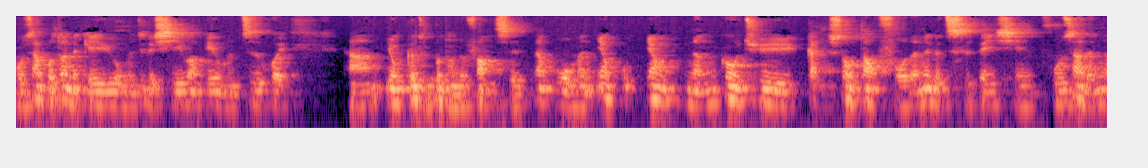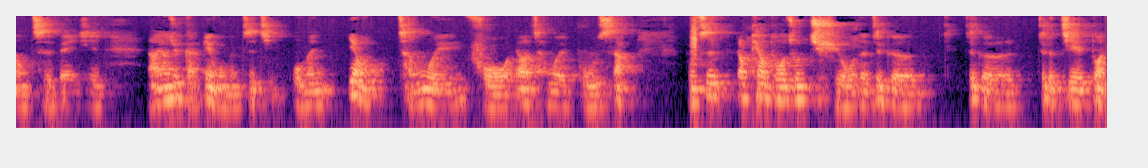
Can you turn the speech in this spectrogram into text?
菩萨不断的给予我们这个希望，给我们智慧，啊，用各种不同的方式，那我们要要能够去感受到佛的那个慈悲心，菩萨的那种慈悲心，然后要去改变我们自己。我们要成为佛，要成为菩萨，不是要跳脱出求的这个。这个这个阶段，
